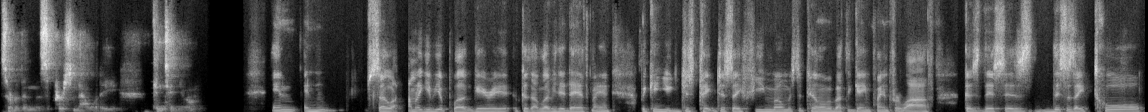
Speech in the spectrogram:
sort of in this personality continuum. And and so I'm going to give you a plug, Gary, because I love you to death, man. But can you just take just a few moments to tell them about the game plan for life? Because this is this is a tool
